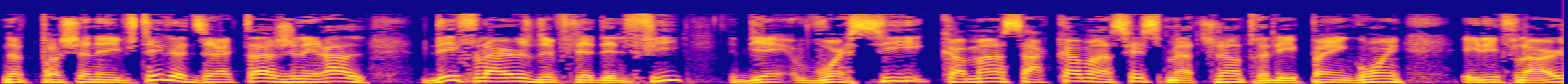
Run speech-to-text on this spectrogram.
notre prochain invité, le directeur général des Flyers de Philadelphie, eh bien, voici comment ça a commencé ce match-là entre les Pingouins et les Flyers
